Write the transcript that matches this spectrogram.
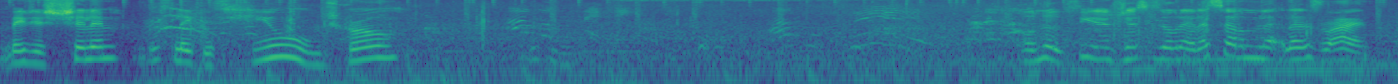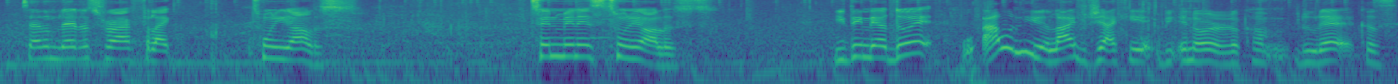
They just chilling. This lake is huge, bro. Oh look, see there's jet skis over there. Let's tell them let, let us ride. Tell them let us ride for like twenty dollars. Ten minutes, twenty dollars. You think they'll do it? I would need a life jacket in order to come do that because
